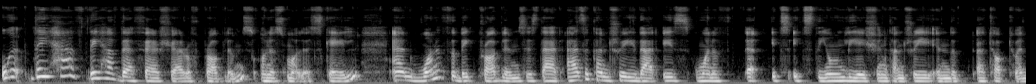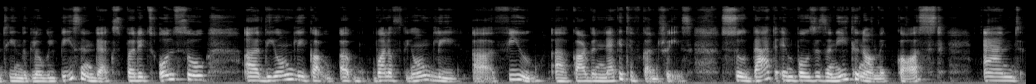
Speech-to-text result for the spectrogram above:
Well, they have they have their fair share of problems on a smaller scale, and one of the big problems is that as a country that is one of uh, it's it's the only Asian country in the uh, top 20 in the global peace index but it's also uh, the only uh, one of the only uh, few uh, carbon negative countries. So that imposes an economic cost and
